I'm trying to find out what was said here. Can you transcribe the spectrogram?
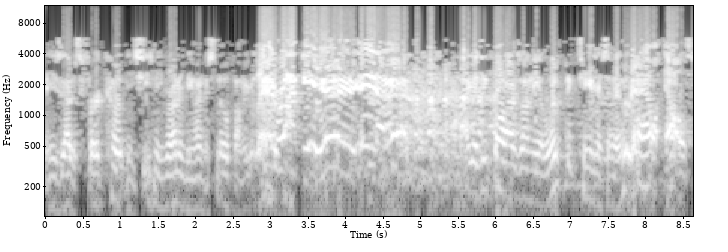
and he's got his fur coat, and he sees me running behind a snowplow. He goes, "Hey, Rocky! Hey, yeah!" I guess he thought I was on the Olympic team or something. Who the hell else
